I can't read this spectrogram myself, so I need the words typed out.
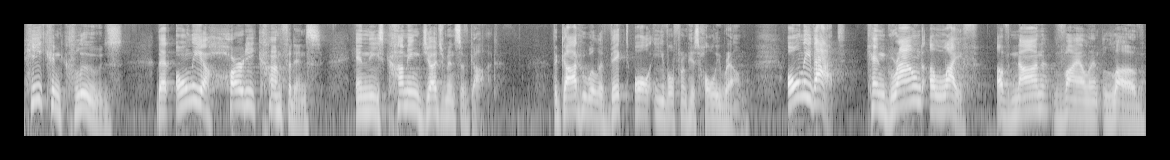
he concludes that only a hearty confidence in these coming judgments of God, the God who will evict all evil from his holy realm, only that can ground a life of non-violent love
